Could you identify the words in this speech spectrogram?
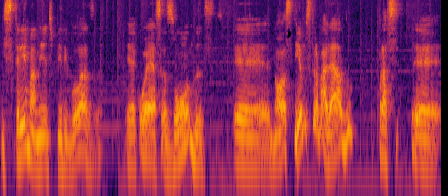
extremamente perigosa, é, com essas ondas, é, nós temos trabalhado para é,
